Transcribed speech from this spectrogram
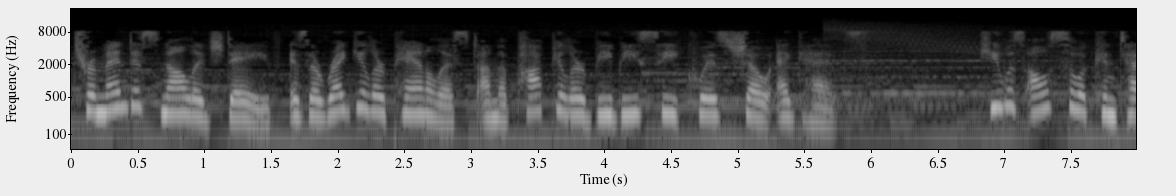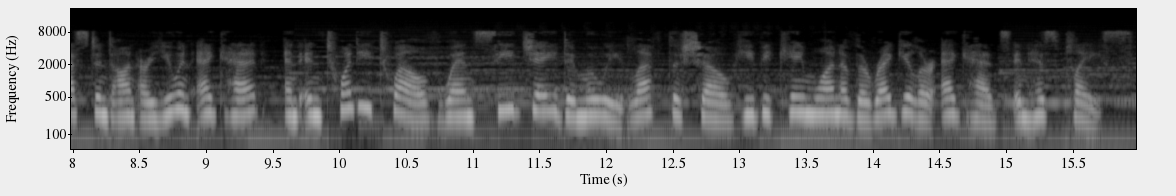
Tremendous Knowledge Dave is a regular panelist on the popular BBC quiz show Eggheads. He was also a contestant on Are You an Egghead? and in 2012 when CJ de Mooi left the show he became one of the regular Eggheads in his place.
